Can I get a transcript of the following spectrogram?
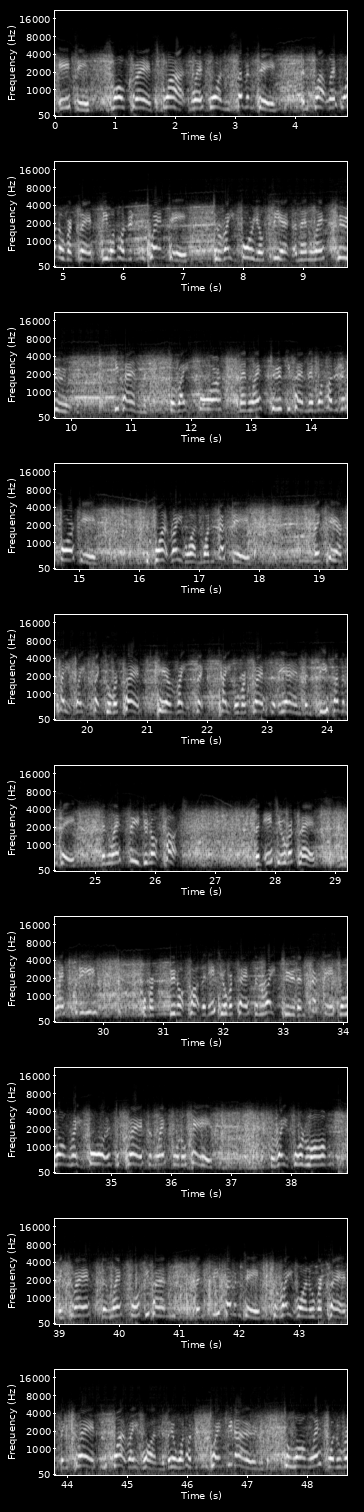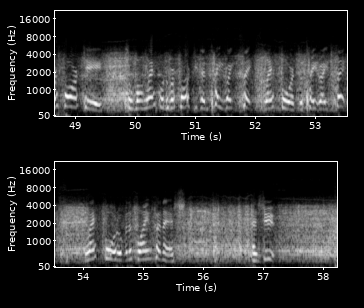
80, small crest, flat, left one, 70, and flat left one over crest, C120, to right four you'll see it, and then left two, so right four, and then left two, keep in, then 140, to flat right one, 150, then care, tight, right six over crest, care, right six, tight over crest at the end, then C70, then left three, do not cut, then 80 over crest, then left three, over, do not cut, then 80 over crest, then right two, then 50 to long right four into crest, and left four okay. So right four long, then crest, then left four keep in, then C70 over crest, then crest and flat right one, then 120 down, to long left one over 40, so long left one over 40, then tight right six, left four, so tight right six, left four over the flying finish. As you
